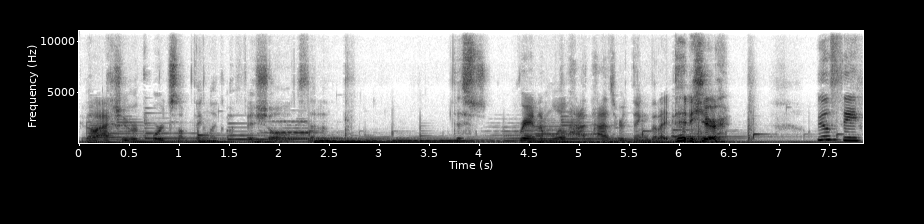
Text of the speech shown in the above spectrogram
Maybe I'll actually record something like official instead of this random little haphazard thing that I did here. We'll see.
